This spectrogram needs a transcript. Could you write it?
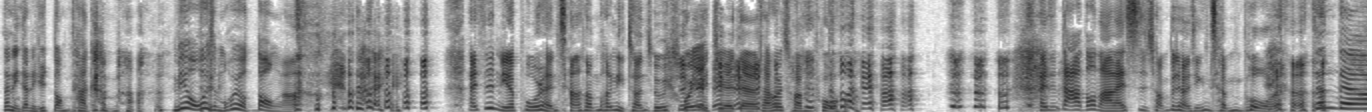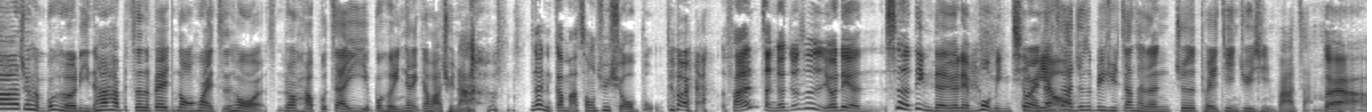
那你到底去动它干嘛？没有，为什么会有洞啊？对，还是你的仆人常常帮你穿出去？我也觉得才会穿破。对啊。还是大家都拿来试穿，不小心撑破了，真的啊，就很不合理。然后他真的被弄坏之后，都毫不在意，也不合理。那你干嘛去拿？那你干嘛送去修补？对啊，反正整个就是有点设定的有点莫名其妙。对，但是他就是必须这样才能就是推进剧情发展嘛。对啊，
